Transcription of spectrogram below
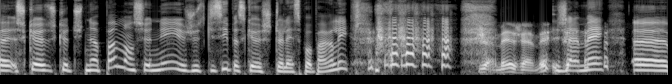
euh, ce, que, ce que tu n'as pas mentionné jusqu'ici, parce que je te laisse pas parler. jamais, jamais. jamais. Euh,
